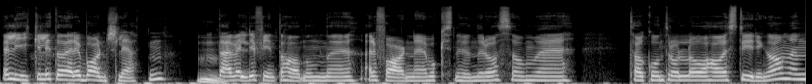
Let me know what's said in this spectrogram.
Jeg liker litt den derre barnsligheten. Mm. Det er veldig fint å ha noen eh, erfarne voksne hunder òg som eh, tar kontroll og har styringa, men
